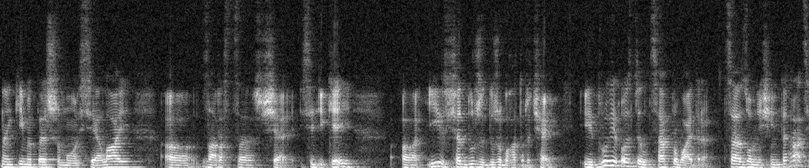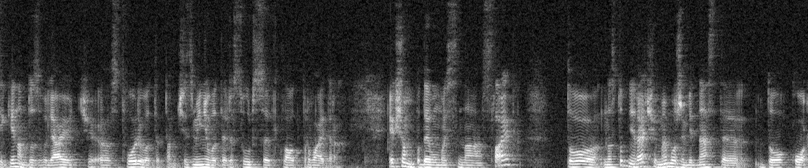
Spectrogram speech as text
на якій ми пишемо, CLI, е, зараз це ще CDK, і ще дуже дуже багато речей. І другий розділ це провайдери. Це зовнішні інтеграції, які нам дозволяють е, створювати там чи змінювати ресурси в клауд-провайдерах. Якщо ми подивимось на слайд, то наступні речі ми можемо віднести до Core.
